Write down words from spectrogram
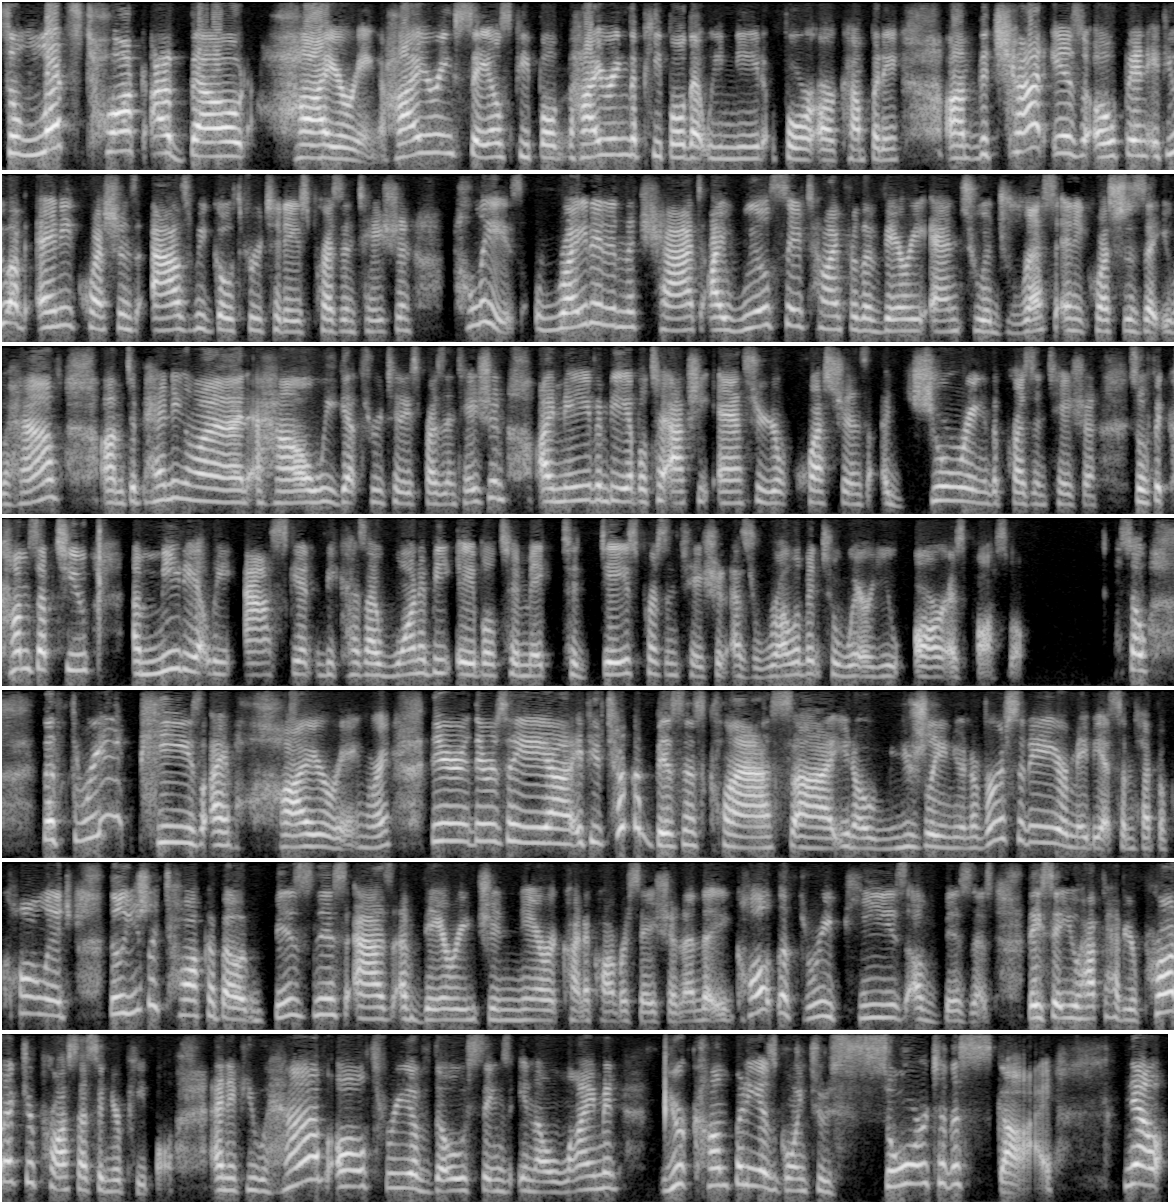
So let's talk about hiring, hiring salespeople, hiring the people that we need for our company. Um, the chat is open. If you have any questions as we go through today's presentation, please write it in the chat. I will save time for the very end to address any questions that you have. Um, depending on how we get through today's presentation, I may even be able to actually answer your questions uh, during the presentation. So if it comes up to you, immediately ask it because I want to be able able to make today's presentation as relevant to where you are as possible. So the three P's of hiring, right? There, there's a, uh, if you took a business class, uh, you know, usually in university or maybe at some type of college, they'll usually talk about business as a very generic kind of conversation. And they call it the three P's of business. They say you have to have your product, your process, and your people. And if you have all three of those things in alignment, your company is going to soar to the sky. Now,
